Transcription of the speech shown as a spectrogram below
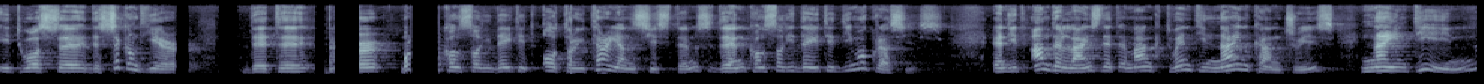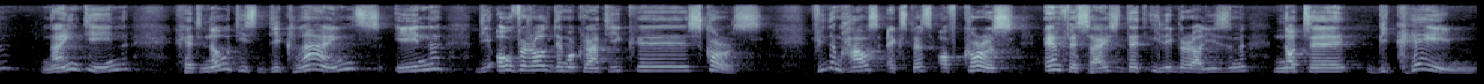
it was uh, the second year that uh, there were more consolidated authoritarian systems than consolidated democracies. And it underlines that among 29 countries, 19, 19 had noticed declines in the overall democratic uh, scores. Freedom House experts, of course, emphasized that illiberalism not uh, became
